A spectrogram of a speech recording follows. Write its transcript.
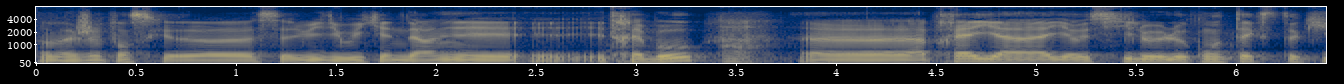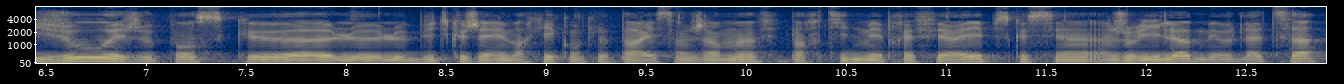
Ah bah, je pense que euh, celui du week-end dernier est, est- est très beau. Ah, Euh, après, il y a, il y a aussi le, le contexte qui joue et je pense que euh, le, le but que j'avais marqué contre le Paris Saint-Germain fait partie de mes préférés puisque c'est un, un joli lob, mais au-delà de ça,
